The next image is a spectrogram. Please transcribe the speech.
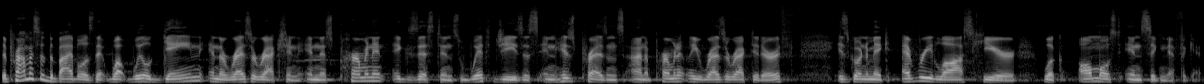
The promise of the Bible is that what we'll gain in the resurrection, in this permanent existence with Jesus in his presence on a permanently resurrected earth, is going to make every loss here look almost insignificant.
